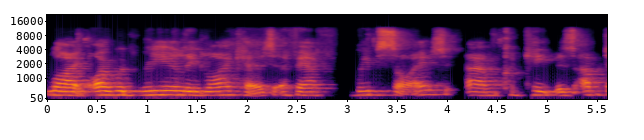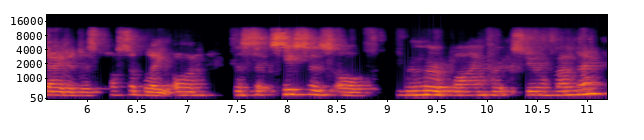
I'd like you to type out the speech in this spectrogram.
like I would really like it if our website um, could keep as updated as possibly on the successes of when we're applying for external funding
